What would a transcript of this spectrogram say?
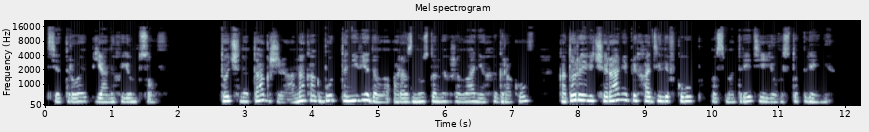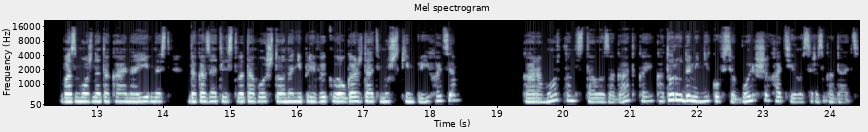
те трое пьяных юнцов. Точно так же она как будто не ведала о разнузданных желаниях игроков, которые вечерами приходили в клуб посмотреть ее выступление. Возможно, такая наивность – доказательство того, что она не привыкла угождать мужским прихотям? Кара Мортон стала загадкой, которую Доминику все больше хотелось разгадать.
